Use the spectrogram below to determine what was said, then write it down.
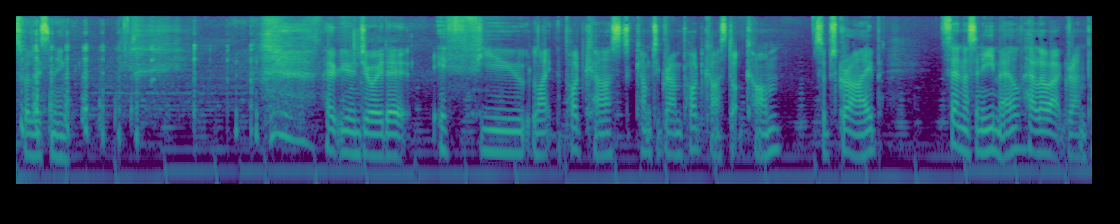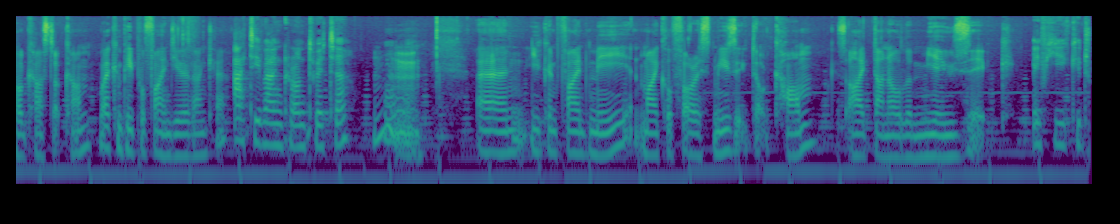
Thanks for listening. Hope you enjoyed it. If you like the podcast, come to grandpodcast.com, subscribe, send us an email, hello at grandpodcast.com. Where can people find you, Ivanka? At Ivanka on Twitter. Hmm. And you can find me at michaelforestmusic.com because I've done all the music. If you could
